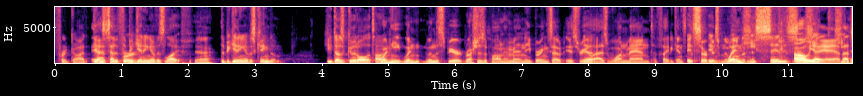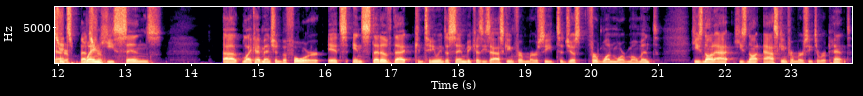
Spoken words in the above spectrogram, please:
for God. yeah, except the, for the beginning of his life, Yeah. the beginning of his kingdom. He does good all the time. When he when when the spirit rushes upon him and he brings out Israel Yeah. as one man to fight against the it's serpent it's in the when he sins. Oh, he- yeah, yeah, yeah, he- that's true. It's That's when true. he sins. Uh, like I mentioned before, it's instead of that continuing to sin because he's asking for mercy to just for one more moment. He's not at, he's not asking for mercy to repent.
